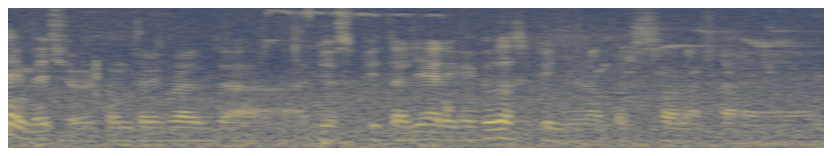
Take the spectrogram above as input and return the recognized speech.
E lei invece per quanto riguarda gli ospitalieri, che cosa spinge una persona a fare il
